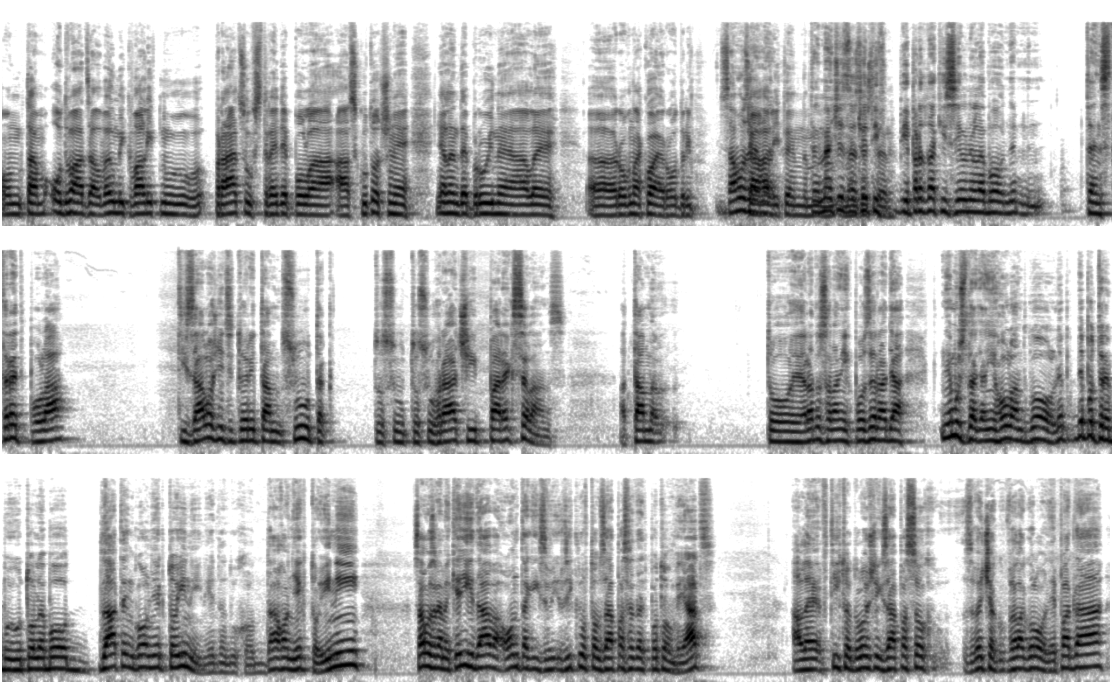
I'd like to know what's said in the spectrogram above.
on tam odvádzal veľmi kvalitnú prácu v strede pola a skutočne nielen De Bruyne, ale uh, rovnako aj Rodri Samozrejme, ten, ten Manchester City je preto taký silný, lebo ten stred pola, tí záložníci, ktorí tam sú, tak to sú, to sú hráči par excellence. A tam to je rado sa na nich pozerať a nemusí dať ani Holland gól. Nepotrebujú to, lebo dá ten gól niekto iný. Jednoducho. Dá ho niekto iný. Samozrejme, keď ich dáva on, tak ich zvyknú v tom zápase dať potom viac ale v týchto dôležitých zápasoch zväčša veľa golov nepadá.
